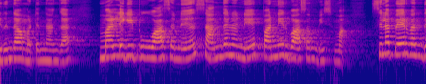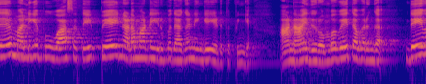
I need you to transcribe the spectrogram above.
இருந்தால் மட்டும்தாங்க. மல்லிகை பூ வாசன்னு சந்தனன்னு பன்னீர் வாசம் வீசுமா. சில பேர் வந்து மல்லிகைப்பூ வாசத்தை பேய் நடமாட்டம் இருப்பதாக நீங்கள் எடுத்துப்பீங்க. ஆனால் இது ரொம்பவே தவறுங்க. தெய்வ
